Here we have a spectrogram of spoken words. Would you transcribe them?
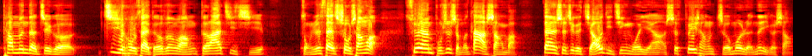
他们的这个季后赛得分王德拉季奇，总决赛受伤了，虽然不是什么大伤吧，但是这个脚底筋膜炎啊是非常折磨人的一个伤，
